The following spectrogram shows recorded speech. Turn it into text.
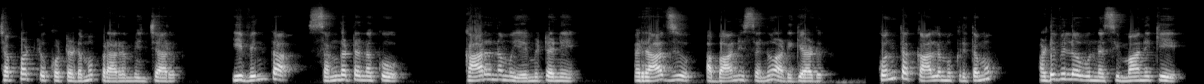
చప్పట్లు కొట్టడము ప్రారంభించారు. ఈ వింత సంఘటనకు కారణము ఏమిటని రాజు ఆ బానిసను అడిగాడు. కొంతకాలము క్రితము అడవిలో ఉన్న సింహానికి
